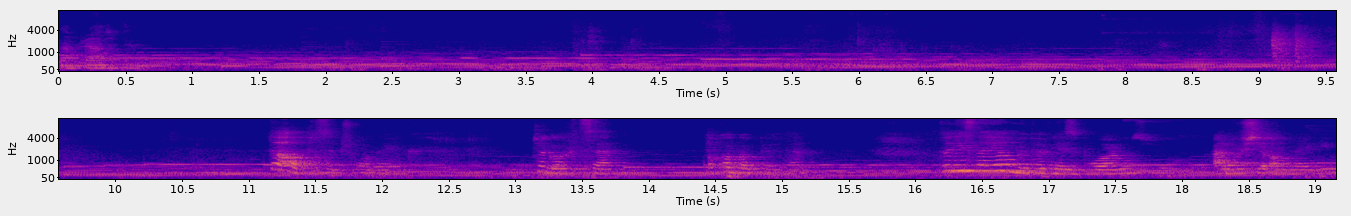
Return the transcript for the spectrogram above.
Naprawdę. Czego chce? O kogo pyta? To nieznajomy pewnie zbłądził albo się omylił.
